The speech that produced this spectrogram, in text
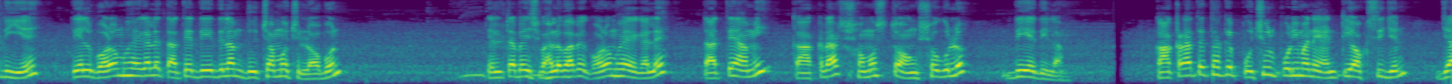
দিয়ে তেল গরম হয়ে গেলে তাতে দিয়ে দিলাম দু চামচ লবণ। তেলটা বেশ ভালোভাবে গরম হয়ে গেলে তাতে আমি কাঁকড়ার সমস্ত অংশগুলো দিয়ে দিলাম। কাঁকড়াতে থাকে প্রচুর পরিমাণে অ্যান্টিঅক্সিজেন, যা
